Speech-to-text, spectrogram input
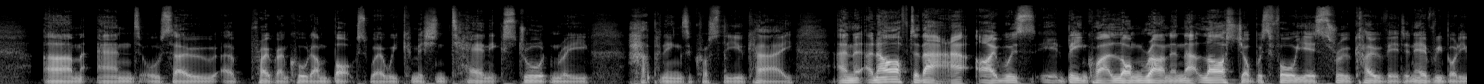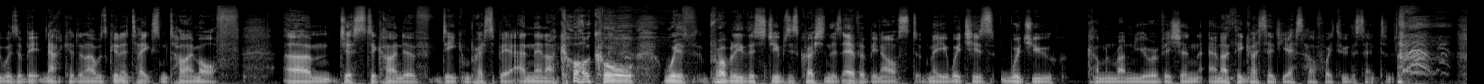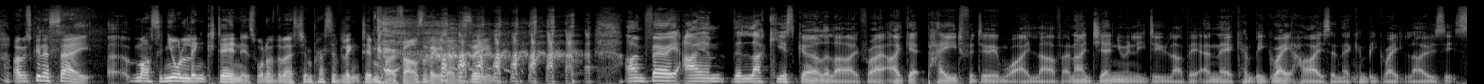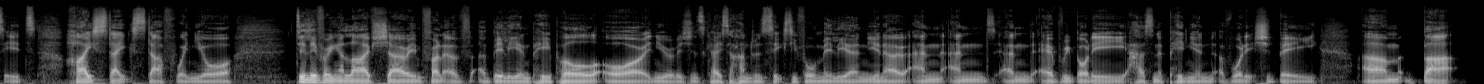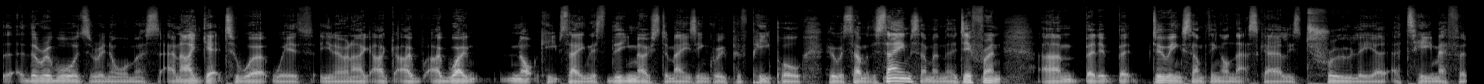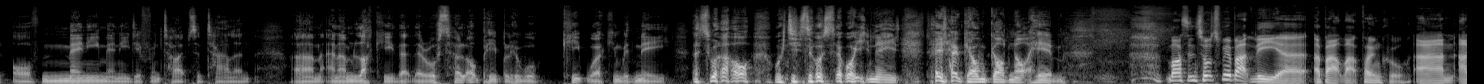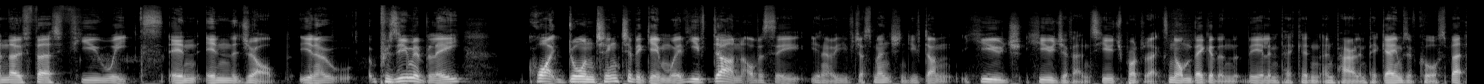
Um, and also a program called Unbox, where we commissioned 10 extraordinary happenings across the UK. And, and after that, I was, it had been quite a long run. And that last job was four years through COVID, and everybody was a bit knackered. And I was going to take some time off. Um, just to kind of decompress a bit. And then I got a call with probably the stupidest question that's ever been asked of me, which is, would you come and run Eurovision? And I think I said yes halfway through the sentence. I was going to say, uh, Martin, your LinkedIn is one of the most impressive LinkedIn profiles I think I've ever seen. I'm very, I am the luckiest girl alive, right? I get paid for doing what I love, and I genuinely do love it. And there can be great highs and there can be great lows. It's it's high stakes stuff when you're delivering a live show in front of a billion people or in Eurovision's case 164 million you know and and and everybody has an opinion of what it should be. Um, but the rewards are enormous and I get to work with you know and I I, I, I won't not keep saying this, the most amazing group of people who are some of the same, some of them are different, um, but it, but doing something on that scale is truly a, a, team effort of many many different types of talent, um, and I'm lucky that there are also a lot of people who will keep working with me as well, which is also what you need. They don't go, oh God, not him. Martin, talk to me about the uh, about that phone call and and those first few weeks in in the job. You know, presumably quite daunting to begin with. You've done, obviously, you know, you've just mentioned you've done huge, huge events, huge projects, none bigger than the Olympic and, and Paralympic Games, of course, but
